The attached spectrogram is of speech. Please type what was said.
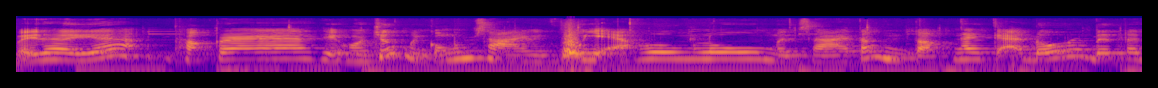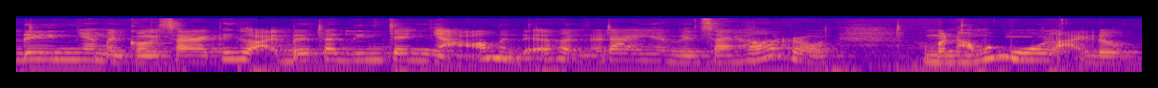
vậy thì á thật ra thì hồi trước mình cũng không xài của dạ hương luôn mình xài tất tật ngay cả đối với betadine nha mình còn xài cái loại betadine chai nhỏ mình để hình ở đây nha mình xài hết rồi mình không có mua lại được.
